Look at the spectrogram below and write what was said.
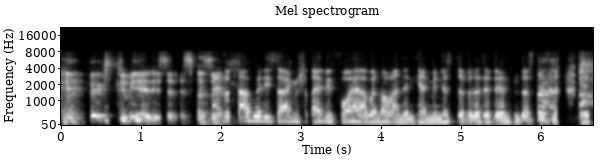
höchst kriminell ist ja das. Also, also da würde ich sagen, schreibe vorher aber noch an den Herrn Ministerpräsidenten, dass das nicht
